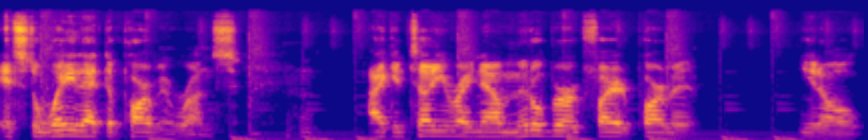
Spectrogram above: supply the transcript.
it's the way that department runs. Mhm. I can tell you right now, Middleburgh Fire Department, you know,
